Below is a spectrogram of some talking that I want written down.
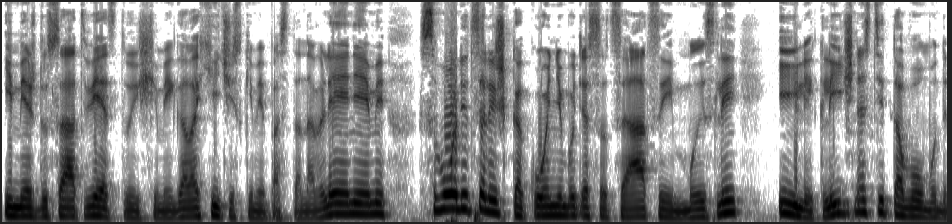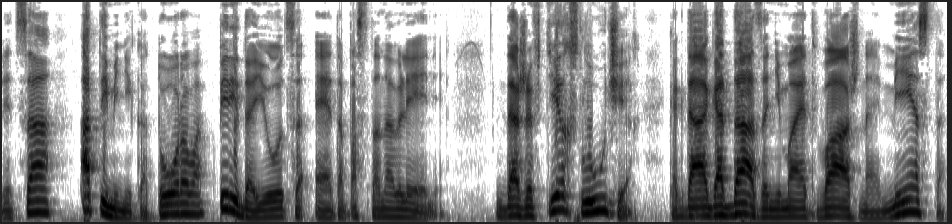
и между соответствующими галахическими постановлениями сводится лишь к какой-нибудь ассоциации мыслей или к личности того мудреца, от имени которого передается это постановление. Даже в тех случаях, когда Агада занимает важное место,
